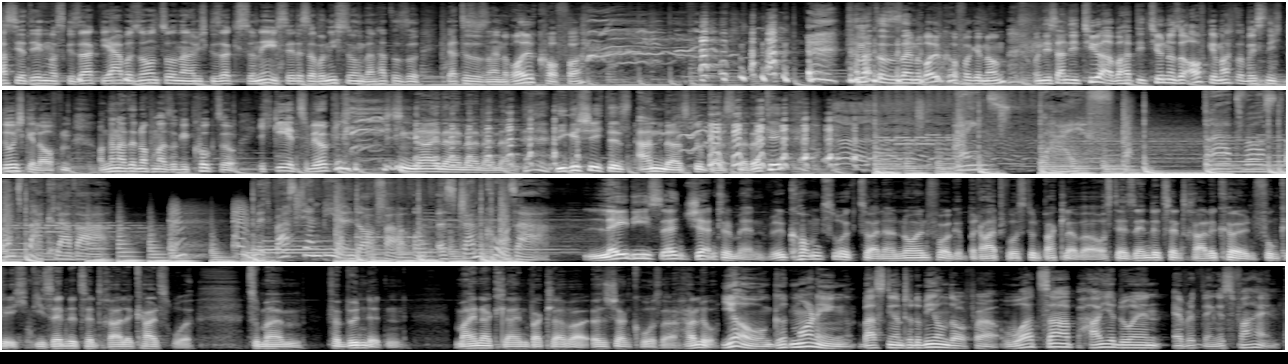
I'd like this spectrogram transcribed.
Basti hat irgendwas gesagt, ja, aber so und so. Und dann habe ich gesagt, ich so, nee, ich sehe das aber nicht so. Und dann hat er so, der hatte so seinen Rollkoffer. dann hat er so seinen Rollkoffer genommen und ist an die Tür, aber hat die Tür nur so aufgemacht, aber ist nicht durchgelaufen. Und dann hat er noch mal so geguckt, so, ich gehe jetzt wirklich. Nein, nein, nein, nein, nein. Die Geschichte ist anders, du Bastard, okay? Eins live. Bratwurst und Baklava. Mit Bastian Bielendorfer und Özcan Kosa. Ladies and Gentlemen, willkommen zurück zu einer neuen Folge Bratwurst und Baklava aus der Sendezentrale Köln, funke ich die Sendezentrale Karlsruhe, zu meinem Verbündeten, meiner kleinen Baklava Özcan Kosa. Hallo. Yo, good morning, Bastian to the Bielendorfer. What's up? How you doing? Everything is fine.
